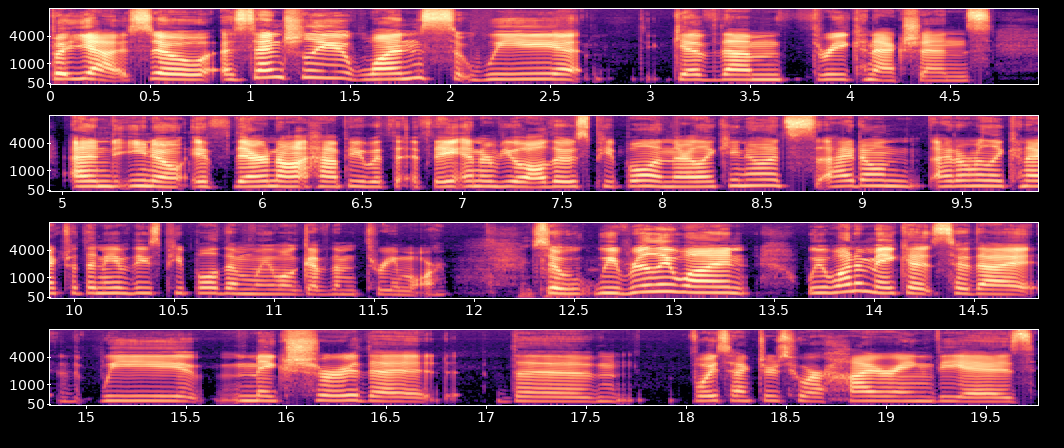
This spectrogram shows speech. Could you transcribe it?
but yeah. So essentially, once we give them three connections, And you know, if they're not happy with if they interview all those people and they're like, you know, it's I don't I don't really connect with any of these people, then we will give them three more. So we really want we want to make it so that we make sure that the voice actors who are hiring VAs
